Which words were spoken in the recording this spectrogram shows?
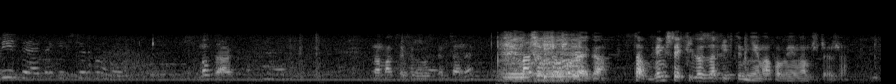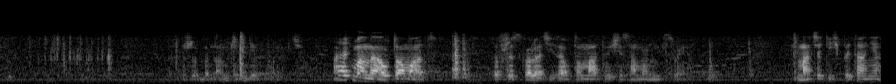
Widzę, takie czerwone. No tak. Na maksa jest rozkręcony? Na czym to polega? Większej filozofii w tym nie ma, powiem wam szczerze. Żeby nam dżingiel poleciał. A jak mamy automat, to wszystko leci z automatu i się samo miksuje. Macie jakieś pytania?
